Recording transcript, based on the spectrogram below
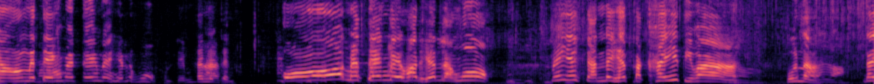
ห้องแม่เต็งแม่เต็งได้เห็นละโงกคนเต็มใส่แม่เต็งโอ้แม่เต็งได้ฮอดเห็ดละโงกแม่ยังจันได้เห็ดตะไคร้ติว่า พุ่นน่ะ ได้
